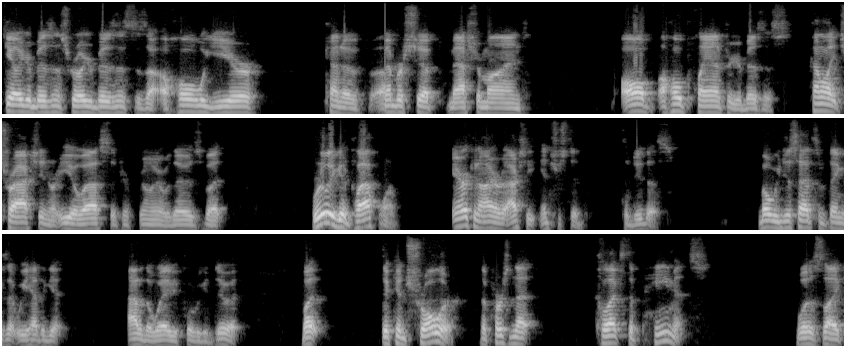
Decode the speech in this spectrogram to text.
scale your business, grow your business is a, a whole year kind of uh, membership mastermind, all a whole plan for your business, kind of like Traction or EOS if you're familiar with those, but really good platform. Eric and I are actually interested to do this, but we just had some things that we had to get out of the way before we could do it. But the controller, the person that collects the payments, was like,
